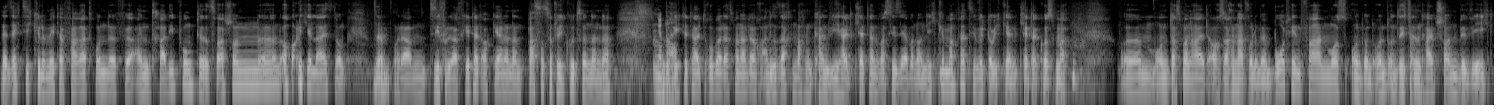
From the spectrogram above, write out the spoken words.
eine 60 Kilometer Fahrradrunde für einen Tradi-Punkt, das war schon äh, eine ordentliche Leistung. Ne? Oder ähm, sie fotografiert halt auch gerne, dann passt das natürlich gut zueinander. Genau. Und berichtet halt darüber, dass man halt auch andere Sachen machen kann, wie halt Klettern, was sie selber noch nicht gemacht hat. Sie wird, glaube ich, gerne einen Kletterkurs machen. Ähm, und dass man halt auch Sachen hat, wo du mit dem Boot hinfahren muss und und und und sich dann halt schon bewegt.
